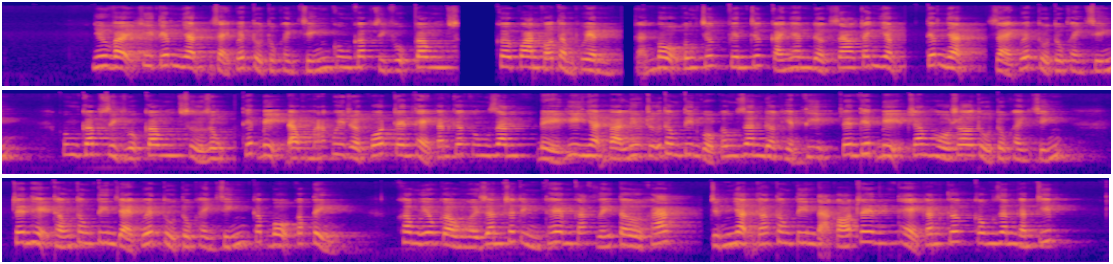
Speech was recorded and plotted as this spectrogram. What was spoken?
Như vậy, khi tiếp nhận giải quyết thủ tục hành chính cung cấp dịch vụ công, cơ quan có thẩm quyền, cán bộ, công chức, viên chức cá nhân được giao trách nhiệm tiếp nhận, giải quyết thủ tục hành chính, cung cấp dịch vụ công sử dụng thiết bị đọc mã QR code trên thẻ căn cước công dân để ghi nhận và lưu trữ thông tin của công dân được hiển thị trên thiết bị trong hồ sơ thủ tục hành chính trên hệ thống thông tin giải quyết thủ tục hành chính cấp bộ cấp tỉnh. Không yêu cầu người dân xuất trình thêm các giấy tờ khác chứng nhận các thông tin đã có trên thẻ căn cước công dân gắn chip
